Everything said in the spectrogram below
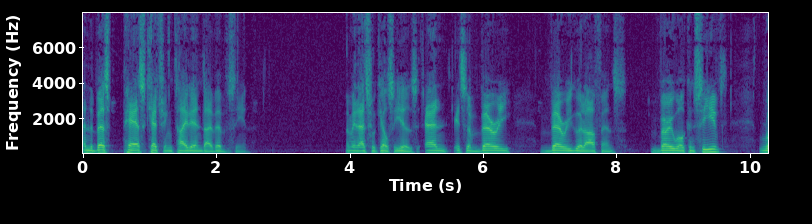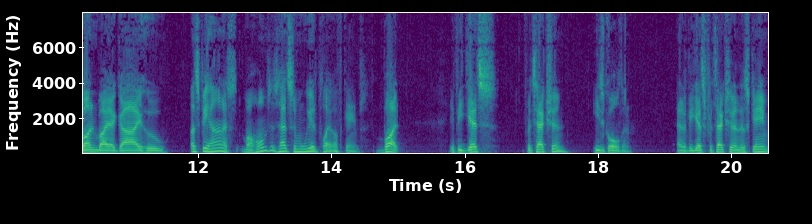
and the best pass catching tight end I've ever seen. I mean, that's what Kelce is. And it's a very, very good offense. Very well conceived, run by a guy who, let's be honest, Mahomes has had some weird playoff games. But if he gets protection, he's golden. And if he gets protection in this game,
